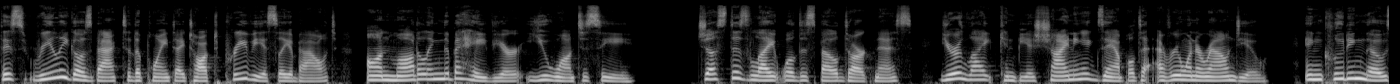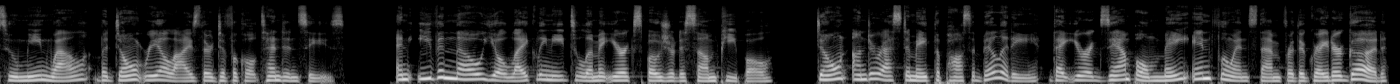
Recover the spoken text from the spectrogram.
This really goes back to the point I talked previously about on modeling the behavior you want to see. Just as light will dispel darkness, your light can be a shining example to everyone around you, including those who mean well but don't realize their difficult tendencies. And even though you'll likely need to limit your exposure to some people, don't underestimate the possibility that your example may influence them for the greater good,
